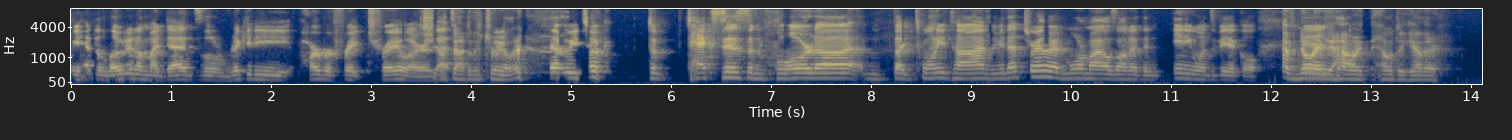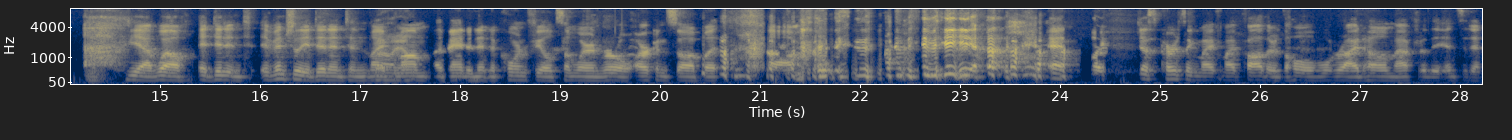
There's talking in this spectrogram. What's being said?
we had to load it on my dad's little rickety Harbor Freight trailer Shouts that, out to the trailer. that we took to Texas and Florida like 20 times. I mean, that trailer had more miles on it than anyone's vehicle. I have no And, idea uh, how it held together. Yeah, well, it didn't. Eventually, it didn't, and my Oh, yeah. mom abandoned it in a cornfield somewhere in rural Arkansas. But um, the, and like just cursing my my father the whole ride home after the incident.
